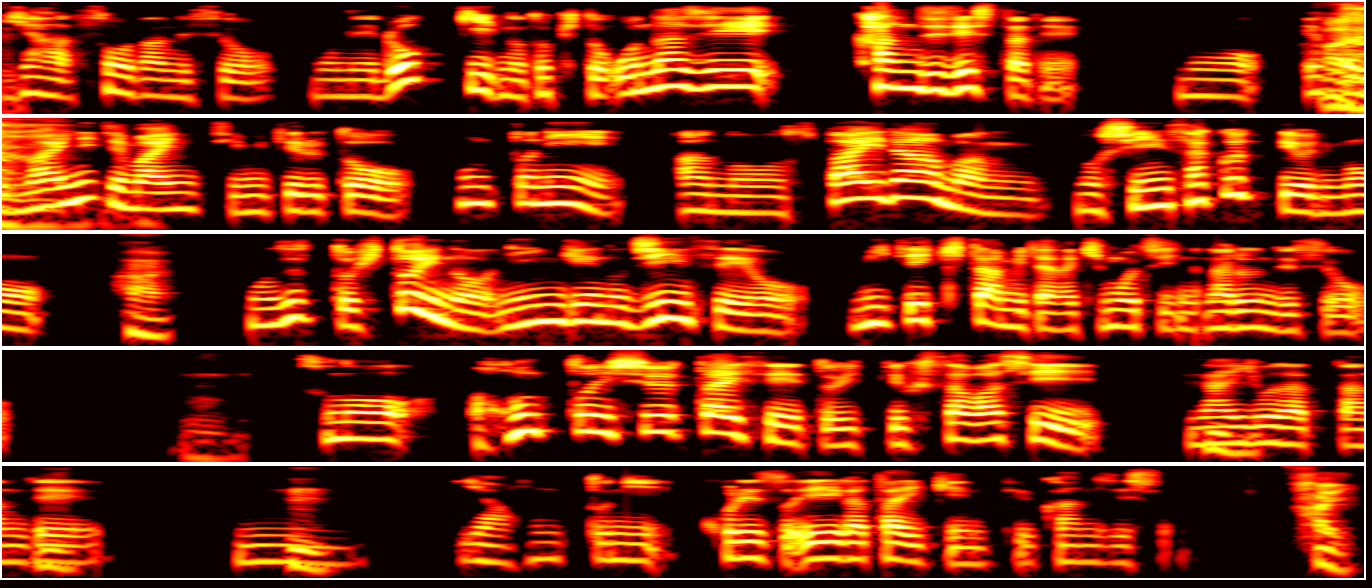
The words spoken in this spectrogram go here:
いや、そうなんですよ。もうね、ロッキーの時と同じ感じでしたね。もう、やっぱり毎日毎日見てると、本当に、あの、スパイダーマンの新作っていうよりも、はい。もうずっと一人の人間の人生を見てきたみたいな気持ちになるんですよ。うんその、本当に集大成と言ってふさわしい内容だったんで、うん。うんいや、本当に、これぞ映画体験っていう感じでしたね。はい。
